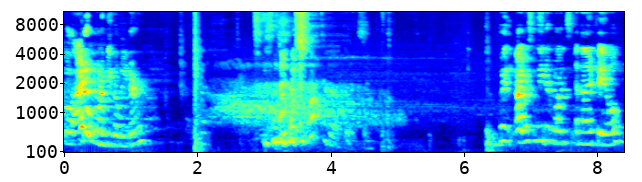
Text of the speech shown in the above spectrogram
Well, I don't want to be the leader. But I was the leader once, and then I failed,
